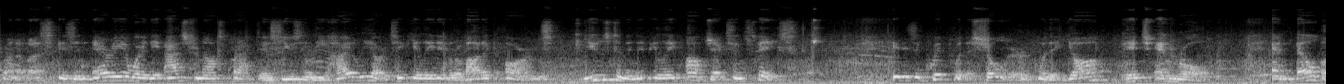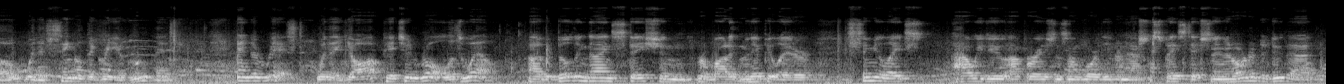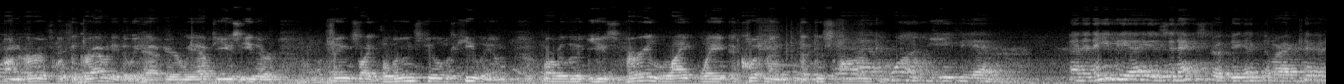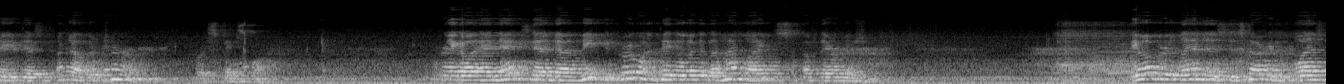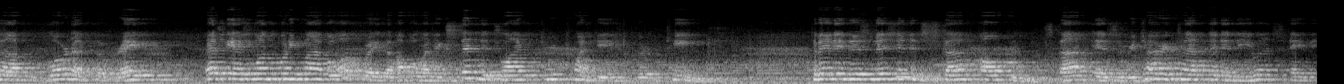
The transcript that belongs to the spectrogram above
front of us is an area where the astronauts practice using the highly articulated robotic arms used to manipulate objects in space. It is equipped with a shoulder with a yaw, pitch, and roll, an elbow with a single degree of movement, and a wrist with a yaw, pitch, and roll as well. Uh, the Building 9 station robotic manipulator simulates how we do operations on board the International Space Station. And in order to do that on Earth with the gravity that we have here, we have to use either things like balloons filled with helium, or we use very lightweight equipment that this arm can... one EVA. And an EVA is an extra vehicular activity, just another term for a spacewalk. We're going to go ahead next and uh, meet the crew and take a look at the highlights of their mission. The orbiter Atlantis is starting to blast off in Florida October 8. STS-125 will upgrade the Hubble and extend its life through 2013. Commanding this mission is Scott Altman. Scott is a retired captain in the U.S. Navy.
